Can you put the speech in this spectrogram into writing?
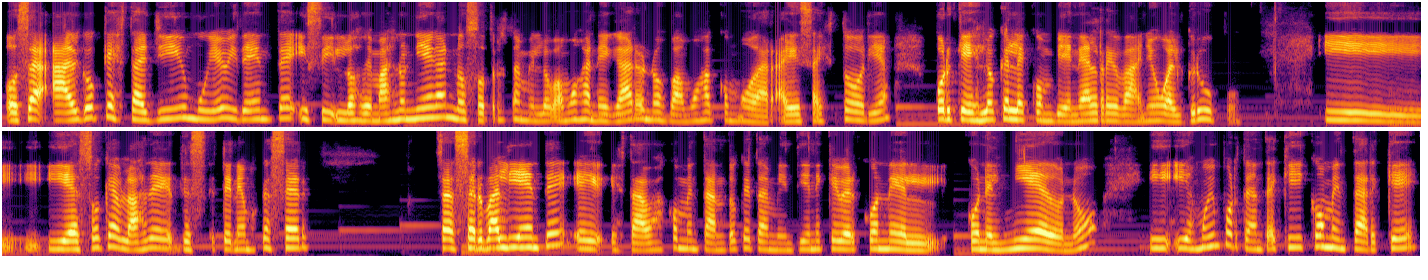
O sea, algo que está allí muy evidente y si los demás lo niegan, nosotros también lo vamos a negar o nos vamos a acomodar a esa historia porque es lo que le conviene al rebaño o al grupo. Y, eso que hablas de, tenemos que ser, o sea, ser valiente, eh, estabas comentando que también tiene que ver con el, con el miedo, ¿no? Y, es muy importante aquí comentar que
